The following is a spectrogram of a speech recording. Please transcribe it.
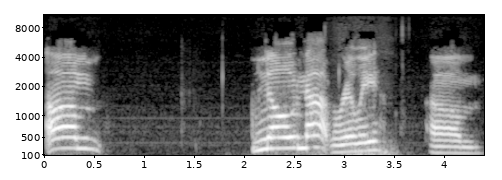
Um, no, not really. Um,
